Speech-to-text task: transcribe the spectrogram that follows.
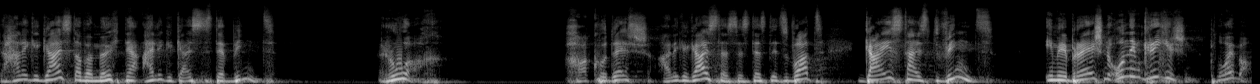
Der Heilige Geist aber möchte, der Heilige Geist ist der Wind. Ruach. HaKodesh. Heiliger Geist heißt es. Das, das Wort Geist heißt Wind im Hebräischen und im Griechischen. Pneuma.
